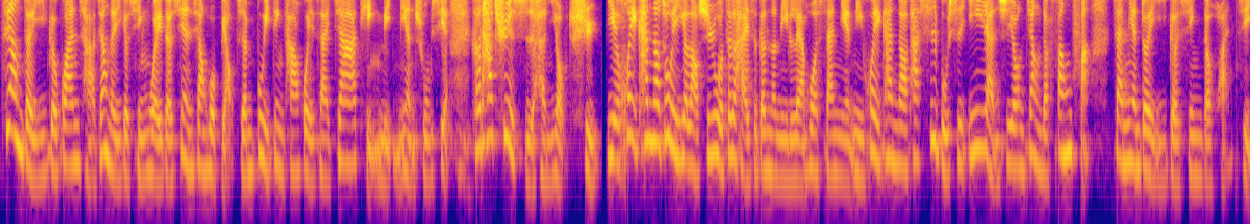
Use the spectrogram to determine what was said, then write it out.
这样的一个观察，这样的一个行为的现象或表征，不一定他会在家庭里面出现，可他确实很有趣。也会看到，作为一个老师，如果这个孩子跟了你两或三年，你会看到他是不是依然是用这样的方法在面对一个新的环境。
